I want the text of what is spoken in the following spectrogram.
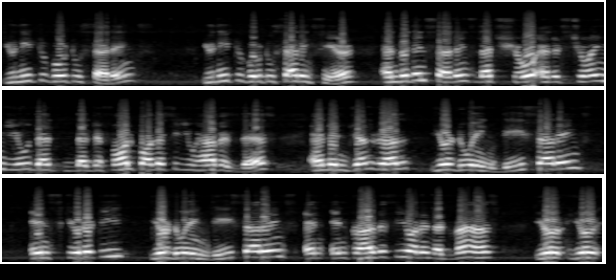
You need to go to settings. You need to go to settings here. And within settings, let's show, and it's showing you that the default policy you have is this. And in general, you're doing these settings. In security, you're doing these settings. And in privacy or in advanced, you're, you're,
